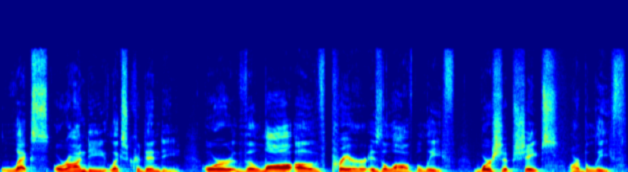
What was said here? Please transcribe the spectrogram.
lex orandi, lex credendi, or the law of prayer is the law of belief. Worship shapes our belief.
